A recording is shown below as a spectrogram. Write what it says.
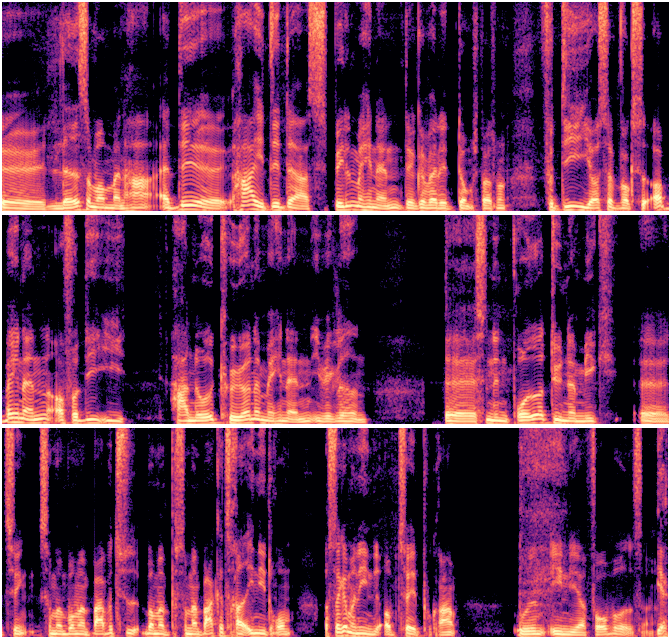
øh, lade som om man har. Er det, øh, har I det der spil med hinanden? Det kan være lidt et dumt spørgsmål. Fordi I også er vokset op med hinanden, og fordi I har noget kørende med hinanden i virkeligheden. Øh, sådan en brødredynamik øh, ting, som man, hvor, man bare betyder, hvor man, som man bare kan træde ind i et rum, og så kan man egentlig optage et program, uden egentlig at forberede sig. Jeg,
